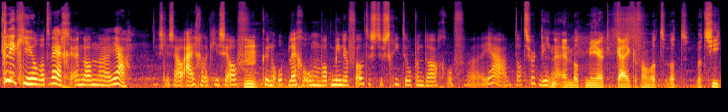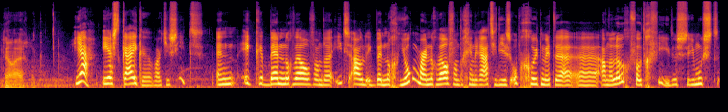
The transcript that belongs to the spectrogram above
klik je heel wat weg. En dan, eh, ja, dus je zou eigenlijk jezelf Hmm. kunnen opleggen om wat minder foto's te schieten op een dag. Of eh, ja, dat soort dingen. En wat meer te kijken van wat, wat, wat zie ik nou eigenlijk? Ja, eerst kijken wat je ziet. En ik ben nog wel van de iets ouder, ik ben nog jong, maar nog wel van de generatie die is opgegroeid met de eh, analoge fotografie. Dus je moest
